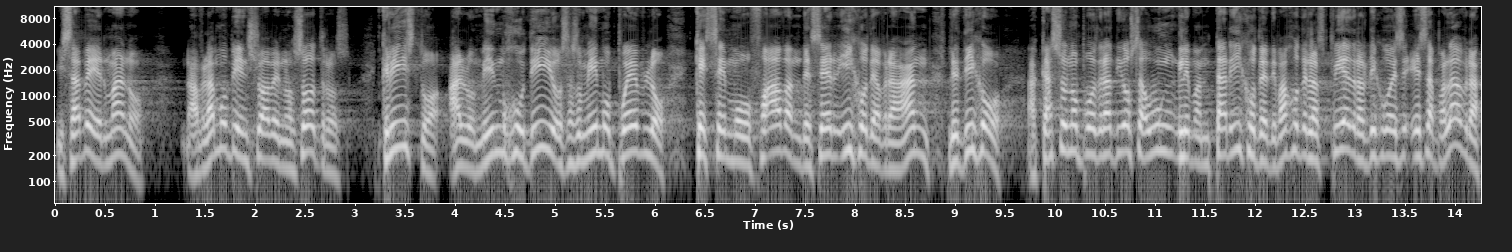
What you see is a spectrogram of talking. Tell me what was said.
Y sabe, hermano, hablamos bien suave nosotros. Cristo a los mismos judíos, a su mismo pueblo que se mofaban de ser hijo de Abraham, les dijo, ¿acaso no podrá Dios aún levantar hijos de debajo de las piedras? Dijo esa palabra.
